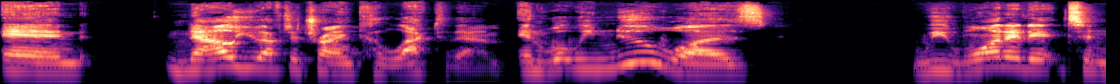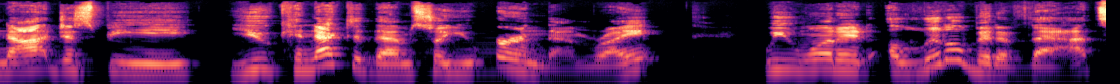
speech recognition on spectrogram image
and now you have to try and collect them. And what we knew was we wanted it to not just be you connected them so you earn them, right? We wanted a little bit of that.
